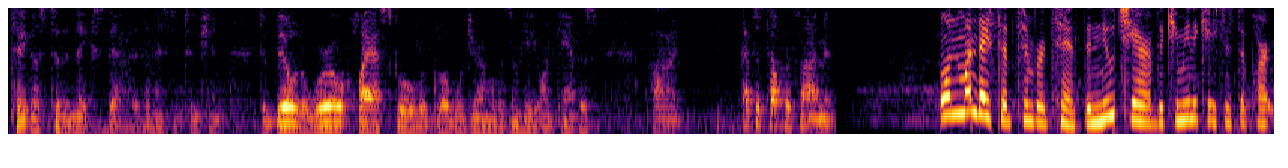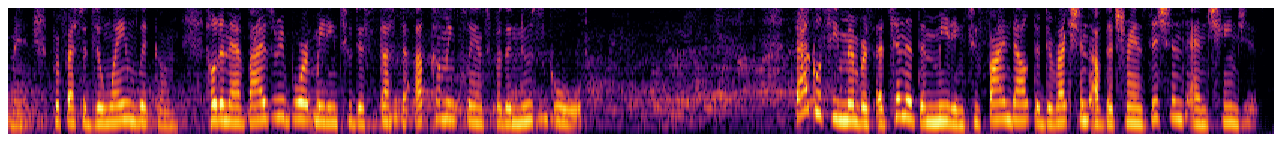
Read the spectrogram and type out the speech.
take us to the next step as an institution to build a world-class school of global journalism here on campus. Uh, that's a tough assignment. On Monday, September 10th, the new chair of the Communications Department, Professor DeWayne Wickham, held an advisory board meeting to discuss the upcoming plans for the new school. Faculty members attended the meeting to find out the direction of the transitions and changes.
